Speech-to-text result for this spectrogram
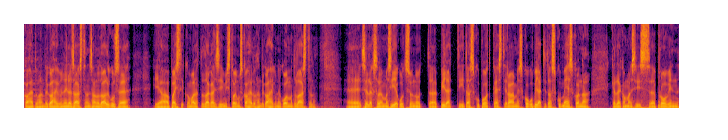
kahe tuhande kahekümne neljas aasta on saanud alguse ja paslik on vaadata tagasi, mis toimus kahe tuhande kahekümne kolmandal aastal. selleks olen ma siia kutsunud Piletitasku podcasti raames kogu Piletitasku meeskonna, kellega ma siis proovin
